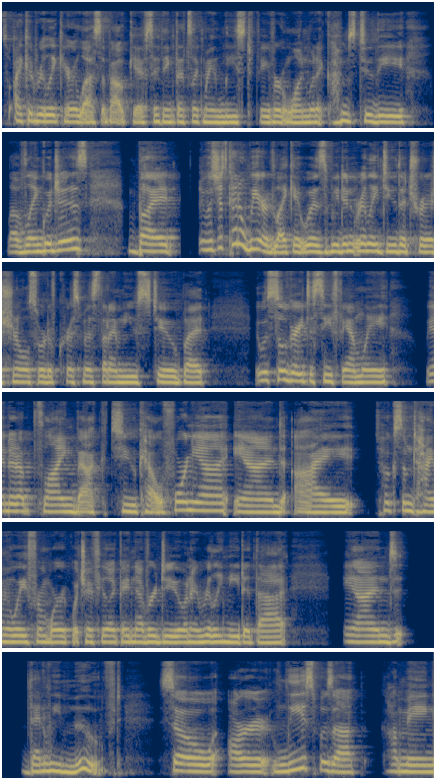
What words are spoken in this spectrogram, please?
So I could really care less about gifts. I think that's like my least favorite one when it comes to the love languages. But it was just kind of weird. Like it was, we didn't really do the traditional sort of Christmas that I'm used to, but it was still great to see family. We ended up flying back to California and I took some time away from work, which I feel like I never do. And I really needed that. And then we moved. So our lease was up coming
